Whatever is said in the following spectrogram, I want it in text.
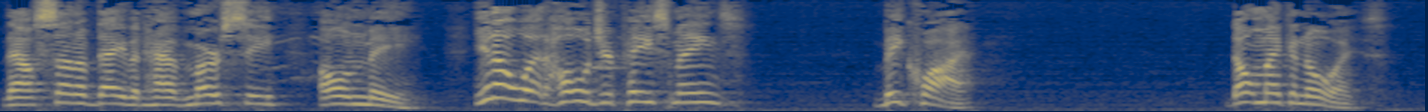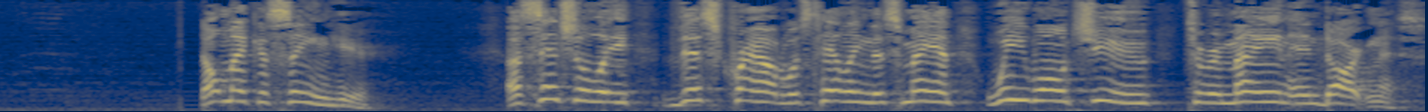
Thou son of David, have mercy on me. You know what hold your peace means? Be quiet. Don't make a noise. Don't make a scene here. Essentially, this crowd was telling this man, we want you to remain in darkness.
